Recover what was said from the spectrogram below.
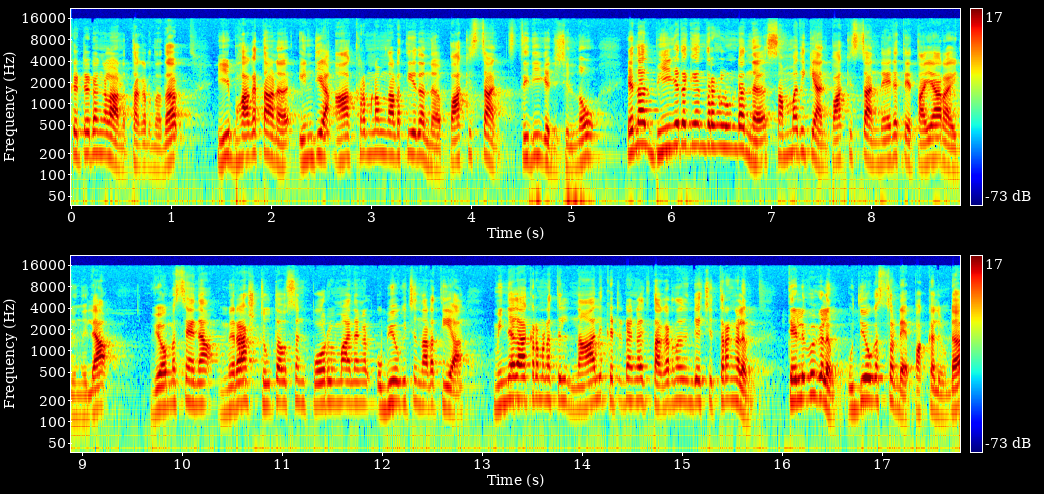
കെട്ടിടങ്ങളാണ് തകർന്നത്. ഈ ഭാഗത്താണ് ഇന്ത്യ ആക്രമണം നടത്തിയതെന്ന് പാകിസ്ഥാൻ സ്ഥിരീകരിച്ചിരുന്നു. എന്നാൽ ഭീകര കേന്ദ്രങ്ങളുണ്ടെന്ന് സമ്മതിക്കാൻ പാകിസ്ഥാൻ നേരത്തെ തയ്യാറായിരുന്നില്ല. വ്യോമസേന മിറാഷ് ടു തൗസൻഡ് പോർ വിമാനങ്ങൾ ഉപയോഗിച്ച് നടത്തിയ മിന്നലാക്രമണത്തിൽ നാല് കെട്ടിടങ്ങൾ തകർന്നതിന്റെ ചിത്രങ്ങളും തെളിവുകളും ഉദ്യോഗസ്ഥരുടെ പക്കലുണ്ട്.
